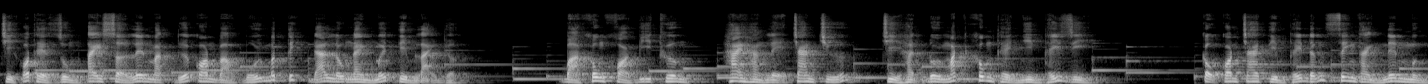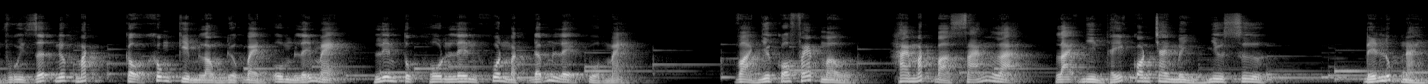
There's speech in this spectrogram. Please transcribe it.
chỉ có thể dùng tay sờ lên mặt đứa con bảo bối mất tích đã lâu nay mới tìm lại được. Bà không khỏi bi thương, hai hàng lệ chan chứa, chỉ hận đôi mắt không thể nhìn thấy gì. Cậu con trai tìm thấy đấng sinh thành nên mừng vui rớt nước mắt, cậu không kìm lòng được bèn ôm lấy mẹ, liên tục hôn lên khuôn mặt đẫm lệ của mẹ. Và như có phép màu, hai mắt bà sáng lại, lại nhìn thấy con trai mình như xưa. Đến lúc này,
